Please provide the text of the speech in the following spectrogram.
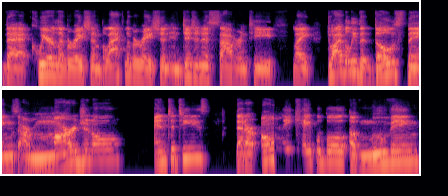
that queer liberation, Black liberation, Indigenous sovereignty, like, do I believe that those things are marginal entities that are only capable of moving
